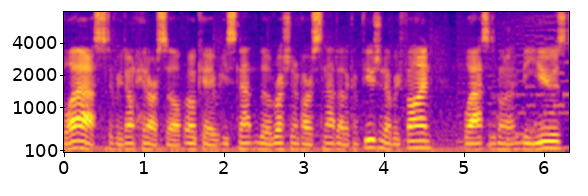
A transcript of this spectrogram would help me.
Blast if we don't hit ourselves. Okay, he snapped, the Russian Empire snapped out of confusion. That'll be fine. Blast is going to be used,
